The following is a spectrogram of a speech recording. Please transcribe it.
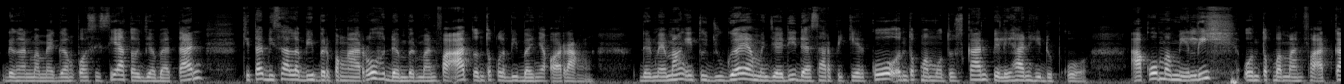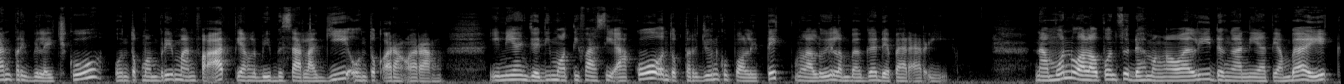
dengan memegang posisi atau jabatan, kita bisa lebih berpengaruh dan bermanfaat untuk lebih banyak orang. Dan memang itu juga yang menjadi dasar pikirku untuk memutuskan pilihan hidupku. Aku memilih untuk memanfaatkan privilegeku untuk memberi manfaat yang lebih besar lagi untuk orang-orang. Ini yang jadi motivasi aku untuk terjun ke politik melalui lembaga DPR RI. Namun walaupun sudah mengawali dengan niat yang baik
